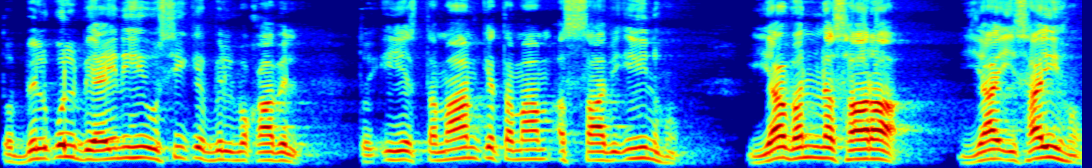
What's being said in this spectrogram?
تو بالکل بے آئینی ہی اسی کے بالمقابل۔ تو یہ تمام کے تمام اسابعین ہوں، یا ون نصارہ یا عیسائی ہوں،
